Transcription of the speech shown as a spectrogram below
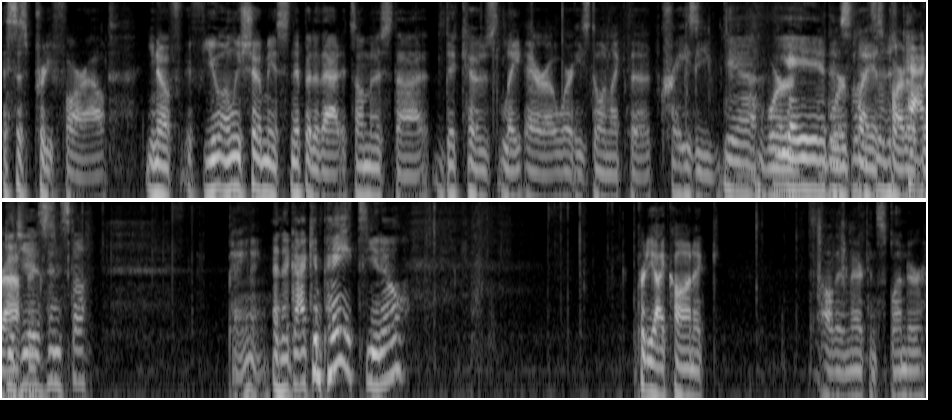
This is pretty far out. You know, if, if you only showed me a snippet of that, it's almost uh, Ditko's late era where he's doing like the crazy word, yeah, yeah, yeah. There's, wordplay as part of the graphics. and stuff. Painting. And the guy can paint, you know. Pretty iconic. All the American Splendor.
